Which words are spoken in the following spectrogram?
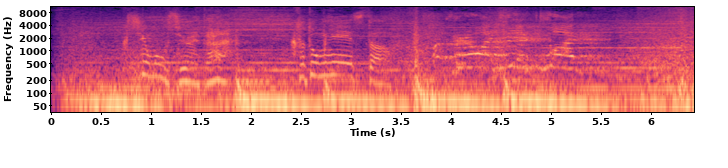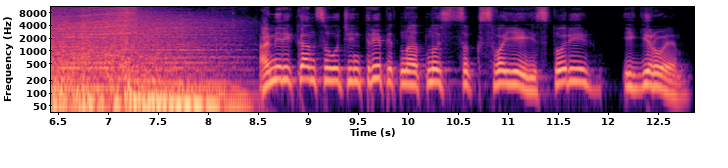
К чему все это, а? Кто-то умнее стал. Открывай Американцы очень трепетно относятся к своей истории и героям,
